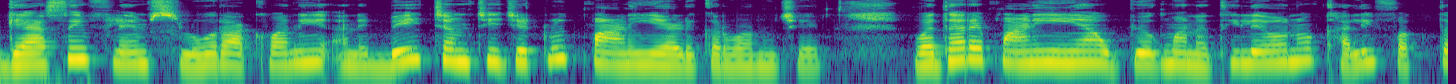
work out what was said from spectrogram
ગેસની ફ્લેમ સ્લો રાખવાની અને બે ચમચી જેટલું જ પાણી એડ કરવાનું છે. વધારે પાણી અહીંયા ઉપયોગમાં નથી લેવાનું. ખાલી ફક્ત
